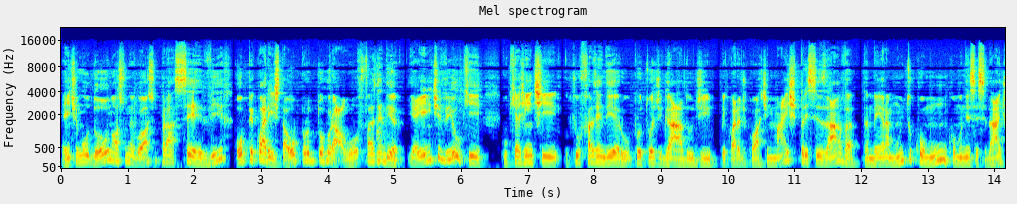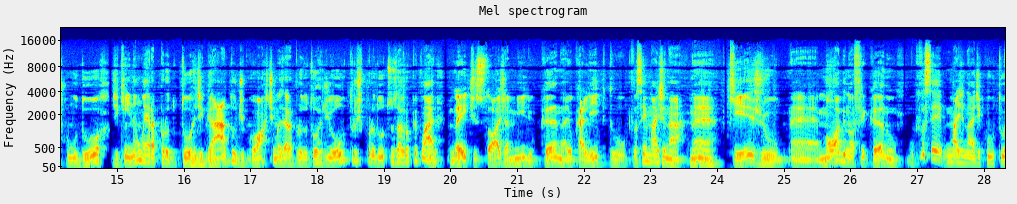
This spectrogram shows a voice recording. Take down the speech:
A gente mudou o nosso negócio para servir o pecuarista, o produtor rural, o fazendeiro. E aí a gente viu que o que a gente, o que o fazendeiro, o produtor de gado, de pecuária de corte mais precisava, também era muito comum como necessidade, como dor de quem não era produtor de gado de corte, mas era produtor de outros produtos agropecuários. Leite, soja, milho, cana, eucalipto, o que você imaginar, né? Queijo, é, mogno africano, o que você imaginar de cultura,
